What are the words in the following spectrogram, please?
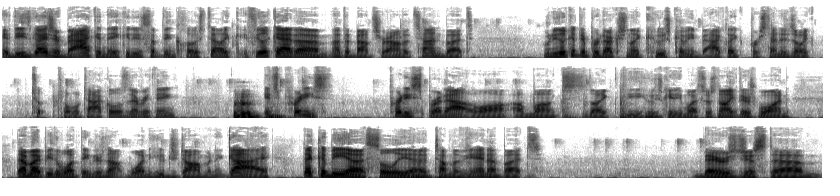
if these guys are back and they could do something close to like if you look at um, not to bounce around a ton, but when you look at the production, like who's coming back, like percentage of like t- total tackles and everything, mm-hmm. it's pretty pretty spread out along amongst like the who's getting what. So it's not like there's one. That might be the one thing. There's not one huge dominant guy. That could be uh, solely uh, Tama but there's just um,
